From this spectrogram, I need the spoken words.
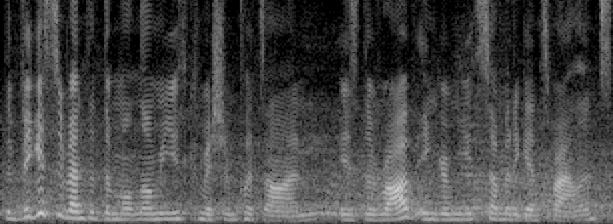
The biggest event that the Multnomah Youth Commission puts on is the Rob Ingram Youth Summit Against Violence.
